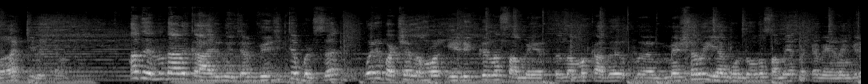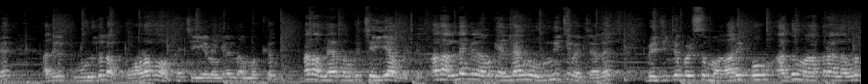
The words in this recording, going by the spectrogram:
മാറ്റി വെക്കണം അതെന്താണ് കാര്യം എന്ന് വെച്ചാൽ വെജിറ്റബിൾസ് ഒരു പക്ഷെ നമ്മൾ എടുക്കുന്ന സമയത്ത് നമുക്കത് മെഷർ ചെയ്യാൻ കൊണ്ടുപോകുന്ന സമയത്തൊക്കെ വേണമെങ്കിൽ അതിൽ കൂടുതലോ കുറവോ ഒക്കെ ചെയ്യണമെങ്കിൽ നമുക്ക് അത് അന്നേരം നമുക്ക് ചെയ്യാൻ പറ്റും. അതല്ലെങ്കിൽ നമുക്ക് എല്ലാം കൂടെ ഒന്നിച്ച് വെച്ചാൽ വെജിറ്റബിൾസ് മാറിപ്പോകും. അത് മാത്രമല്ല നമ്മൾ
